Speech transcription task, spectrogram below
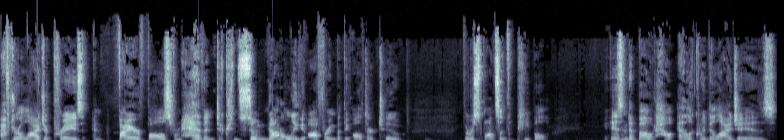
After Elijah prays and fire falls from heaven to consume not only the offering but the altar too, the response of the people isn't about how eloquent Elijah is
